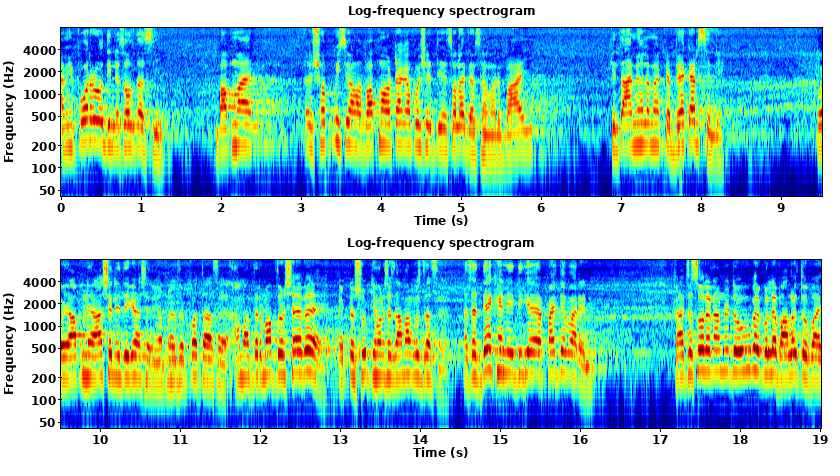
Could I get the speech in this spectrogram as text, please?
আমি পরের দিনে চলতেছি। বাপ মায়ের সব কিছু আমার বাপ মাও টাকা পয়সা দিয়ে চলাইতেছে আমার ভাই। কিন্তু আমি হলাম একটা বেকার ছেলে। কই আপনি আসেন এদিকে আসেন আপনাদের কথা আছে। আমাদের মাপদর সাহেবে একটা সুখী মানুষের জামা খুঁজতেছে। আচ্ছা দেখেন এদিকে পাইতে পারেন। কাজে চলেন আপনি একটু উপকার করলে ভালো হতো ভাই।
